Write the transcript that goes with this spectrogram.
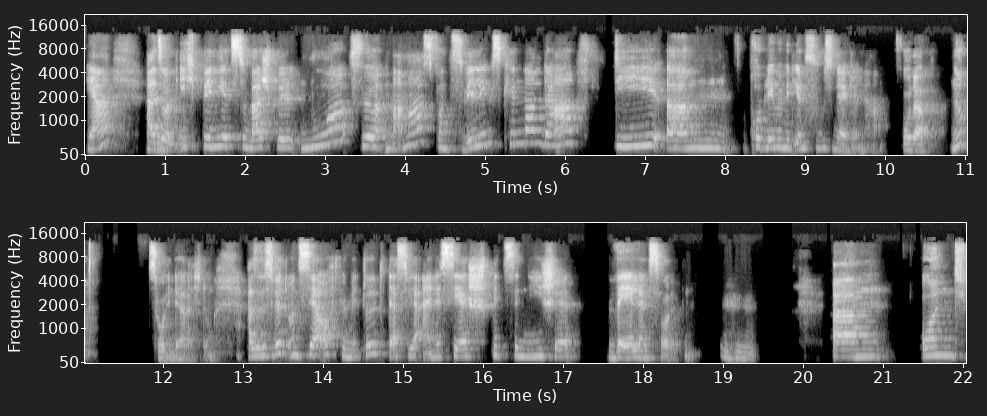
Ja, also mhm. ich bin jetzt zum Beispiel nur für Mamas von Zwillingskindern da, die ähm, Probleme mit ihren Fußnägeln haben oder ne, so in der Richtung. Also es wird uns sehr oft vermittelt, dass wir eine sehr spitze Nische wählen sollten. Mhm. Ähm, und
